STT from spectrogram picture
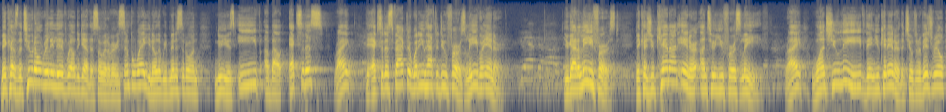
Because the two don't really live well together. So, in a very simple way, you know that we've ministered on New Year's Eve about Exodus, right? The Exodus factor. What do you have to do first? Leave or enter? You got to uh, leave first because you cannot enter until you first leave right? Once you leave, then you can enter. The children of Israel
